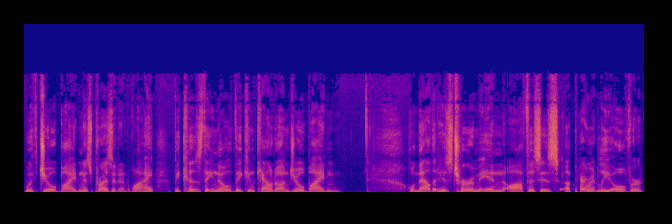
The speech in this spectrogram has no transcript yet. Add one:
with Joe Biden as president. Why? Because they know they can count on Joe Biden. Well, now that his term in office is apparently over,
